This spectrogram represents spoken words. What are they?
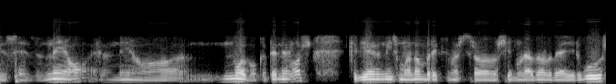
Que es el NEO, el NEO nuevo que tenemos, que tiene el mismo nombre que nuestro simulador de Airbus.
